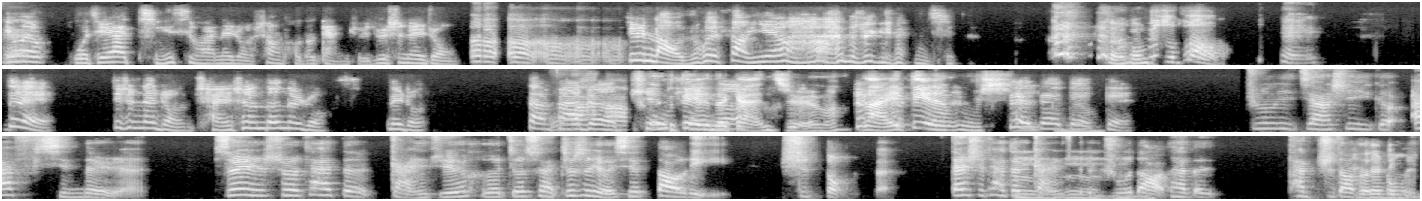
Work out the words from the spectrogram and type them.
因为我其实还挺喜欢那种上头的感觉，就是那种嗯嗯嗯嗯嗯。就是脑子会放烟花的感觉，粉红泡泡，，OK，对，就是那种全身都那种那种散发着触电的，感觉嘛？来电五十，对对对对，朱莉酱是一个 F 型的人，所以说她的感觉和就算就是有些道理是懂的，但是她的嗯感觉主导她的她知道他的理东西，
